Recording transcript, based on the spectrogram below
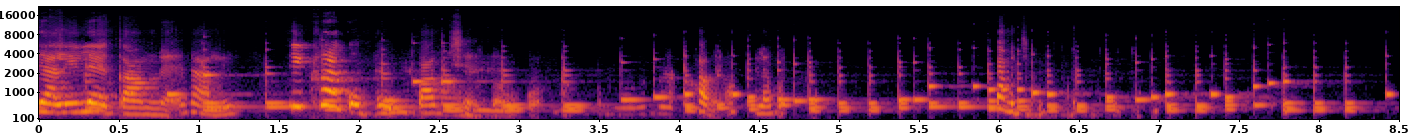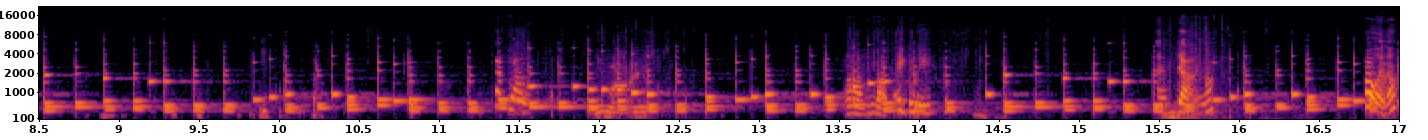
ဒါလေးလည်းကောင်းတယ်အဲ့ဒါလေး secret ကိုပို့ပောက်ချင်တော့ပေါ့ဟုတ်လားလောက်တက်မကြည့်အာမအဲ့ဒီအဲ့ဒါနော်ဟုတ်လား không bỏ tay đi anh giỏi lắm khổ lắm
